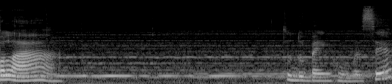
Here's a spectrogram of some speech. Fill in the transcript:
Olá, tudo bem com você?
